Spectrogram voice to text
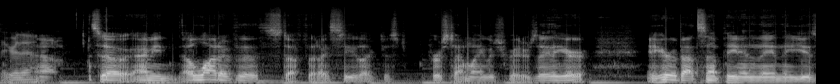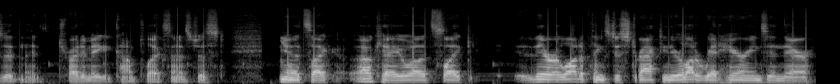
I hear that. Um, so, I mean, a lot of the stuff that I see, like just first-time language creators, they hear they hear about something and then they use it and they try to make it complex, and it's just, you know, it's like, okay, well, it's like there are a lot of things distracting. There are a lot of red herrings in there.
